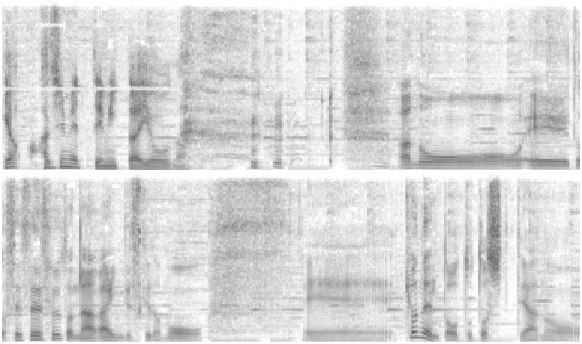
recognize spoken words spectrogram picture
いや、初めて見たような。あのーえーと、説明すると長いんですけども、えー去年と一昨年って、あの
